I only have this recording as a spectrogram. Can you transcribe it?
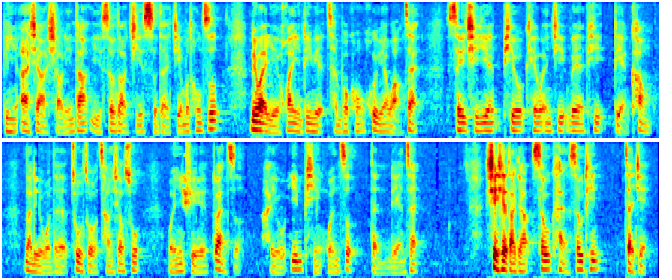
并按下小铃铛，以收到及时的节目通知。另外，也欢迎订阅陈破空会员网站 c 七 e n p o k o n g v i p 点 com，那里有我的著作畅销书、文学段子，还有音频文字等连载。谢谢大家收看收听，再见。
